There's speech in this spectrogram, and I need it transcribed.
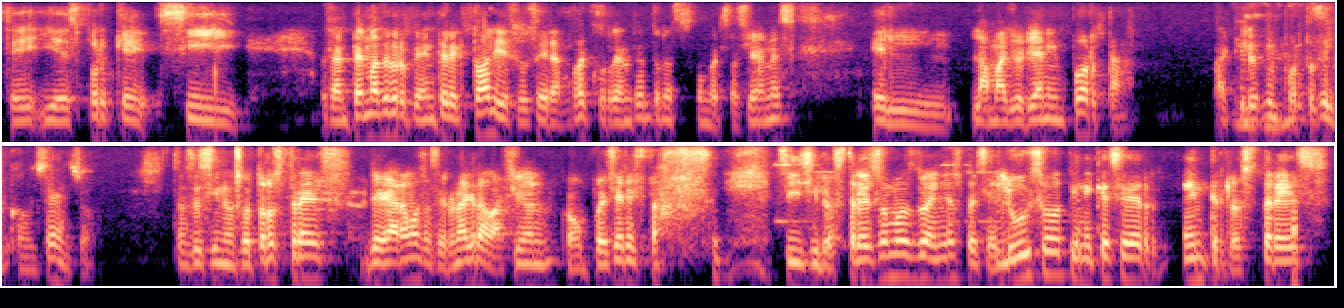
¿sí? Y es porque si, o sea, en temas de propiedad intelectual, y eso será recurrente entre nuestras conversaciones, el, la mayoría no importa. Aquí lo que importa es el consenso. Entonces, si nosotros tres llegáramos a hacer una grabación, como puede ser esta, si, si los tres somos dueños, pues el uso tiene que ser entre los tres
